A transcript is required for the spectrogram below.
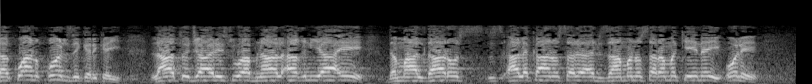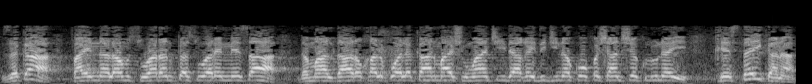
زکوان قول ذکر کړي لا تجارسوا ابن الاغنیاء د مالدارو الکانو سره الزامنو سره مکه نه اوله زکا فإن لهم سورن كسور النساء د مالدارو خلکو الکان ما شومان چې دا غي د جنکو په شان شکلونه ای خستای کنه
